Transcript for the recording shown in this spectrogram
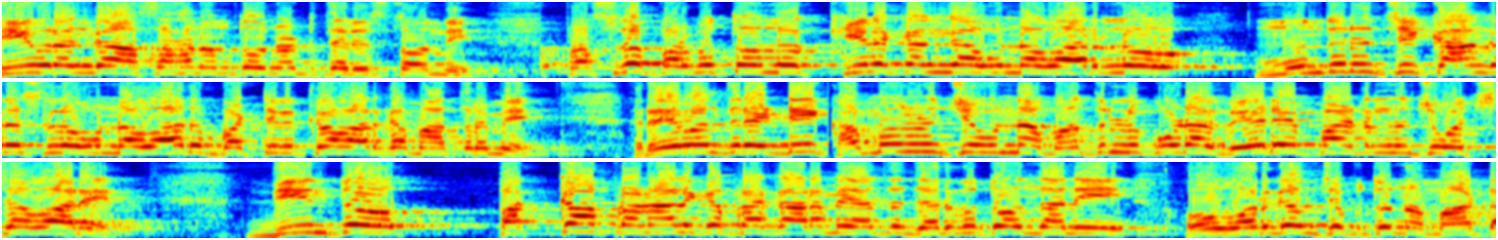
తీవ్రంగా అసహనంతో ఉన్నట్టు తెలుస్తోంది. ప్రస్తుత ప్రభుత్వంలో కీలకంగా ఉన్న వారిలో ముందు నుంచి కాంగ్రెస్లో ఉన్నవారు బట్టి విక్రమార్క మాత్రమే. రేవంత్ రెడ్డి ఖమ్మం నుంచి ఉన్న మంత్రులు కూడా వేరే పార్టీల నుంచి వచ్చిన వారే. దీంతో పక్కా ప్రణాళిక ప్రకారమే అంత జరుగుతోందని ఓ వర్గం చెబుతున్న మాట.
